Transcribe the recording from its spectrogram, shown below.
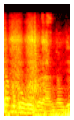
要不给我一个蓝灯，就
